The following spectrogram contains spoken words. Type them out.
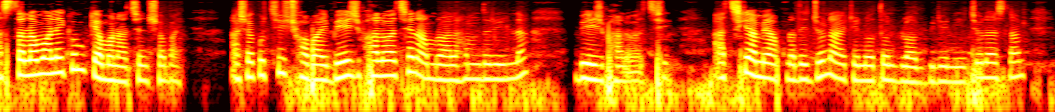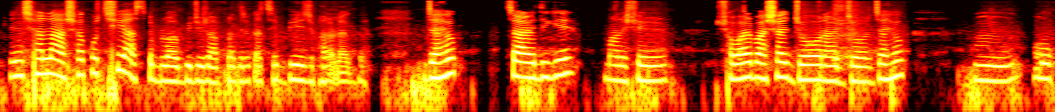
আসসালামু আলাইকুম, কেমন আছেন সবাই? আশা করছি সবাই বেশ ভালো আছেন আমরা আলহামদুলিল্লাহ বেশ ভালো আছি। আজকে আমি আপনাদের জন্য একটি নতুন ব্লগ ভিডিও নিয়ে চলে আসলাম। ইনশাল্লাহ আশা করছি আজকে ব্লগ ভিডিওটা আপনাদের কাছে বেশ ভালো লাগবে। যাই হোক, চারিদিকে মানুষের, সবার বাসায় জ্বর আর জ্বর। যাই হোক মুখ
